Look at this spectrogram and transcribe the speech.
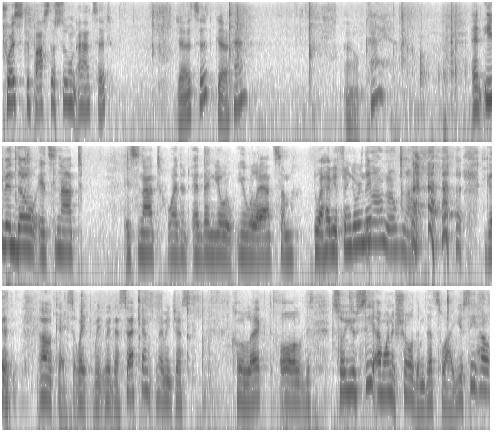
twist the pasta soon. That's it. That's it. Go ahead. Okay. And even though it's not, it's not, don't, and then you'll, you will add some, do I have your finger in there? No, no, no. Good. Okay, so wait, wait, wait a second. Let me just collect all of this. So you see, I want to show them, that's why. You see how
